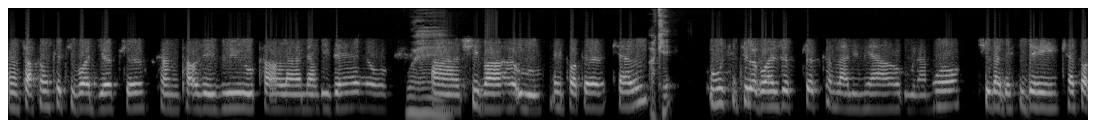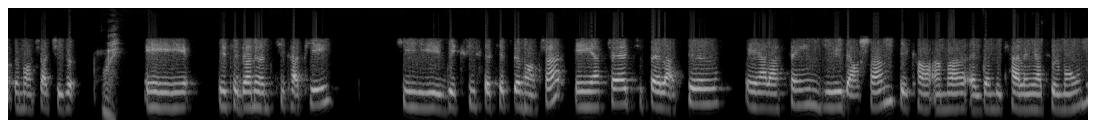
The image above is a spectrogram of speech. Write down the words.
un façon que tu vois Dieu plus comme par Jésus ou par la mère divine ou Ouais. euh, Shiva ou n'importe quel OK. ou si tu le vois juste plus comme la lumière ou l'amour tu vas décider quelle sorte de mantra tu veux Ouais. et il te donne un petit papier qui décrit ce type de mantra. Et après, tu fais la file. Et à la fin du darshan, c'est quand Amma, elle donne des câlins à tout le monde.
